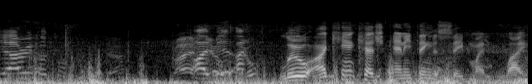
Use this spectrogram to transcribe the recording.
Yeah, I already hooked one. I did. I, Lou, I can't catch anything to save my life.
